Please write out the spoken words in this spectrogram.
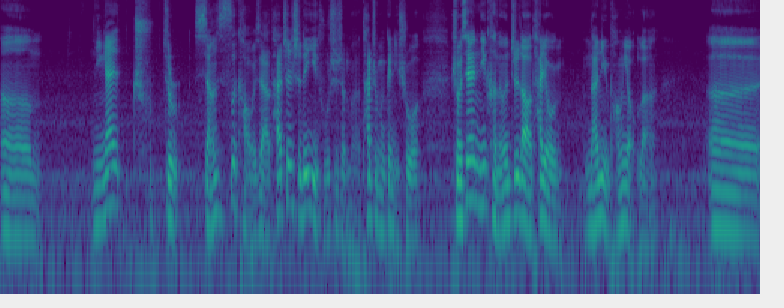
嗯，你应该出就是想思考一下，他真实的意图是什么？他这么跟你说，首先你可能知道他有男女朋友了，呃，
